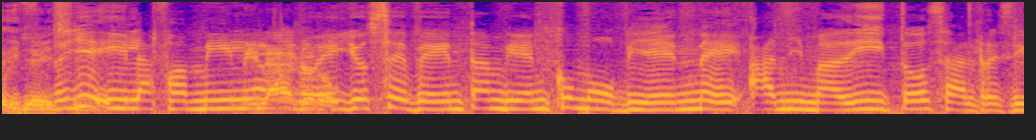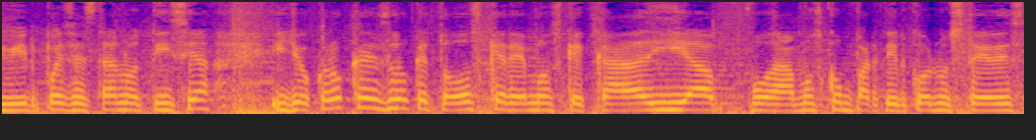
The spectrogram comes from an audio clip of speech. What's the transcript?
Oye, y la familia, bueno, ellos se ven también como bien eh, animaditos al recibir pues esta noticia. Y yo creo que es lo que todos queremos, que cada día podamos compartir con ustedes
